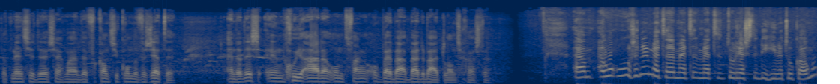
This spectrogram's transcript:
Dat mensen de, zeg maar, de vakantie konden verzetten. En dat is een goede aarde ontvangen, ook bij, bij de buitenlandse gasten. Um, hoe, hoe, is het nu met, met, met de toeristen die hier naartoe komen?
